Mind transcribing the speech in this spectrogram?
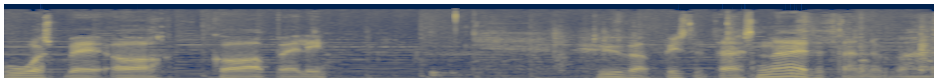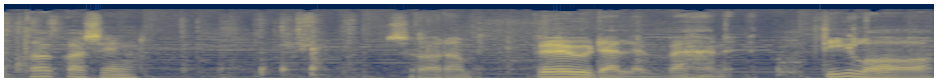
USB-A-kaapeli. Hyvä, pistetään näitä tänne vähän takaisin. Saadaan pöydälle vähän tilaa.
